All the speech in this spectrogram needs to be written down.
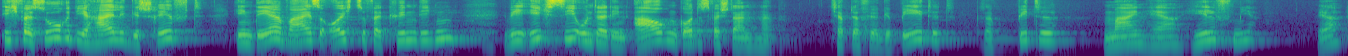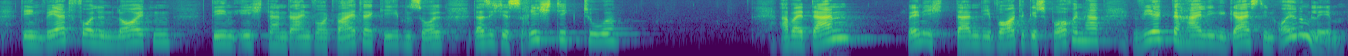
Ich versuche die Heilige Schrift in der Weise euch zu verkündigen, wie ich sie unter den Augen Gottes verstanden habe. Ich habe dafür gebetet, gesagt, bitte, mein Herr, hilf mir, ja, den wertvollen Leuten, denen ich dann dein Wort weitergeben soll, dass ich es richtig tue. Aber dann, wenn ich dann die Worte gesprochen habe, wirkt der Heilige Geist in eurem Leben.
